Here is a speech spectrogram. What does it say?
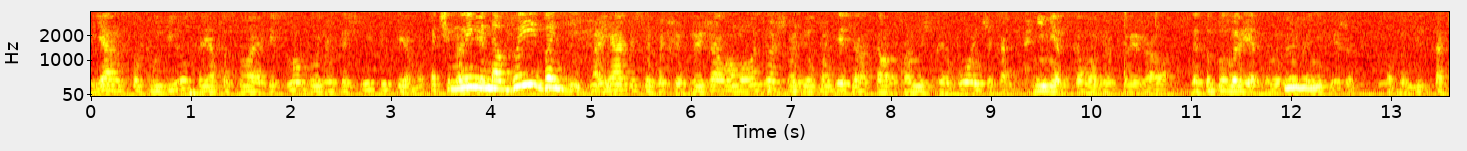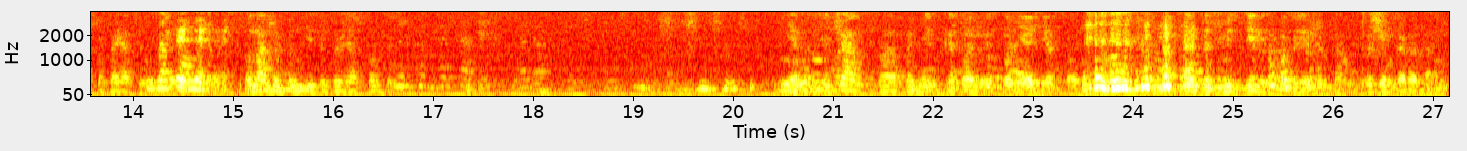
Я настолько удивился, я посылаю письмо, говорю, уточните тему. Почему Бандит- именно вы и бандиты? А я объясню почему. Приезжала молодежь, водил по 10, рассказывал про Мишку Япончика, немецкая молодежь приезжала. Это было лето. Но только не пишет, а бандиты так, что боятся не. Запомнилось. У нас же бандиты были особенные. Только в 20-х годах, конечно, Не, ну сейчас а, бандитская тоже есть, но не Одесса. Акценты сместились поближе там, к другим городам.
